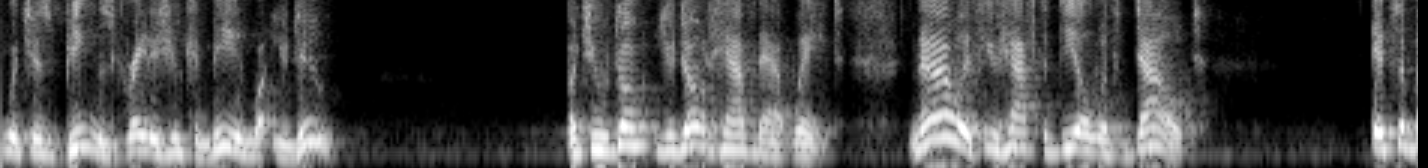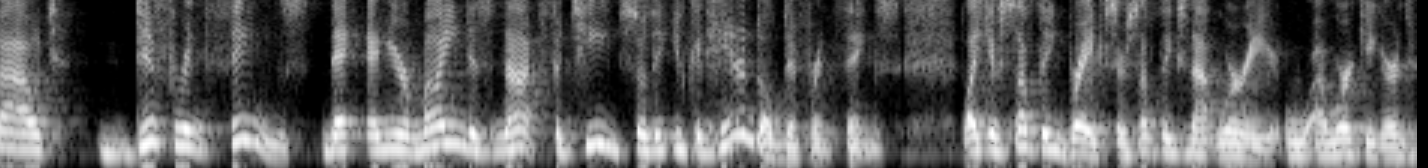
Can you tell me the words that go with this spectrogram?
which is being as great as you can be in what you do. But you don't you don't have that weight. Now, if you have to deal with doubt, it's about different things that and your mind is not fatigued so that you can handle different things like if something breaks or something's not worrying, uh, working or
